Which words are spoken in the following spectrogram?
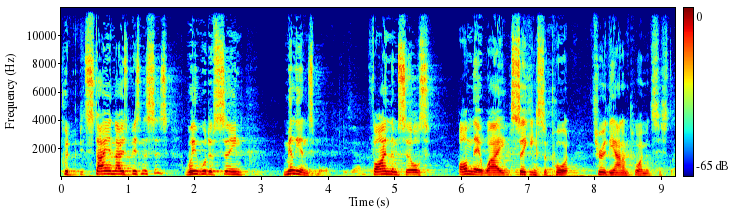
could stay in those businesses, we would have seen millions more find themselves on their way seeking support through the unemployment system.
